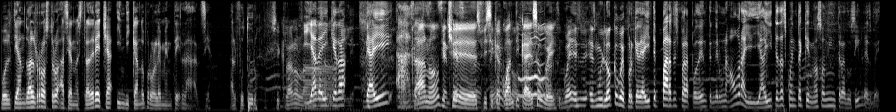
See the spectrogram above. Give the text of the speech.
volteando al rostro hacia nuestra derecha, indicando probablemente la ansia al futuro. Sí, claro. Y ya de ahí queda- De ahí... ah, Acá, ¿sabes? ¿no? Así es física sí, cuántica bueno. eso, güey. Güey, es, es muy loco, güey, porque de ahí te partes para poder entender una obra y, y ahí te das cuenta que no son intraducibles, güey.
